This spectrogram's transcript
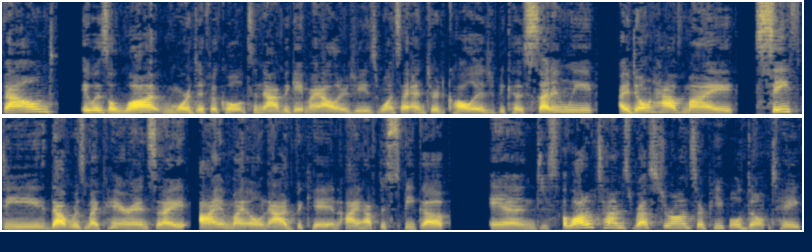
found it was a lot more difficult to navigate my allergies once I entered college because suddenly I don't have my safety that was my parents and I, I am my own advocate and I have to speak up. And a lot of times restaurants or people don't take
